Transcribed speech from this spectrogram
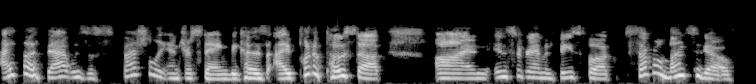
I thought that was especially interesting because I put a post up on Instagram and Facebook several months ago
